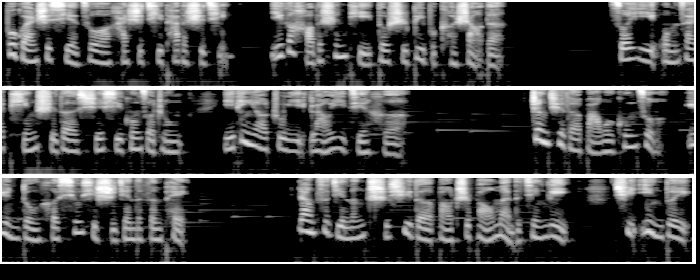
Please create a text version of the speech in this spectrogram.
不管是写作还是其他的事情，一个好的身体都是必不可少的。所以我们在平时的学习工作中，一定要注意劳逸结合，正确的把握工作、运动和休息时间的分配，让自己能持续的保持饱满的精力，去应对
